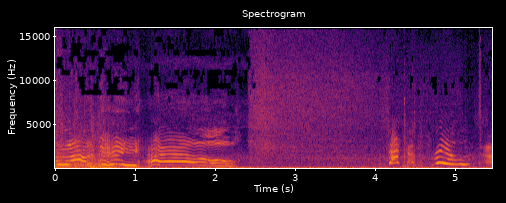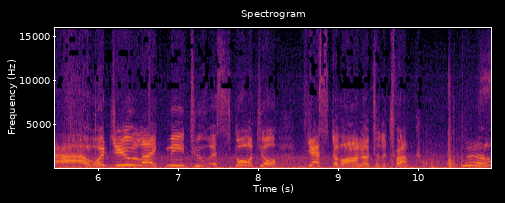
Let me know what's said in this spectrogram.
Bloody hell! Such a thrill! Ah, would you like me to escort your guest of honor to the trunk? Well,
